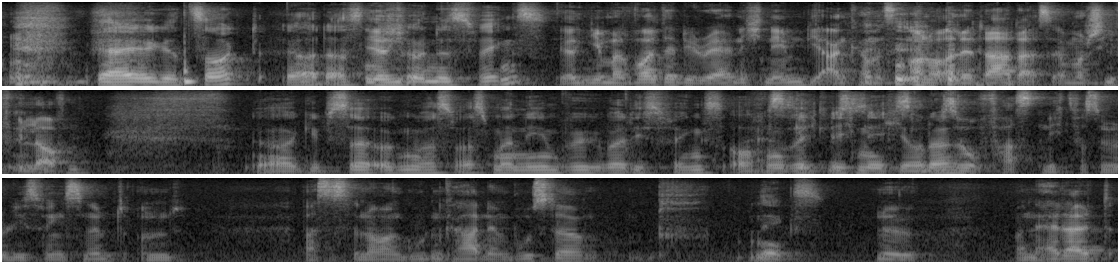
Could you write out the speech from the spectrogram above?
geil gezockt. Ja, da ist eine Irgend- schöne Sphinx. Irgendjemand wollte die Rare nicht nehmen, die Ankamen sind auch noch alle da, da ist irgendwas schief gelaufen. Ja, Gibt es da irgendwas, was man nehmen will über die Sphinx? Offensichtlich nicht, oder? So fast nichts, was man über die Sphinx nimmt. Und was ist denn noch an guten Karten im Booster? Nix. Nö. Man hätte halt,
